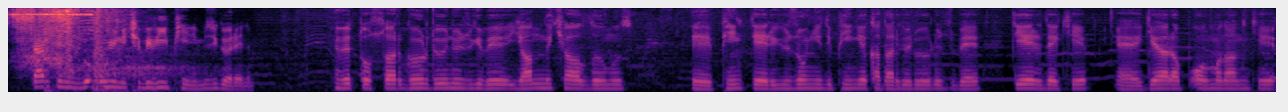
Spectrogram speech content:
İsterseniz bu oyun içi bir VPN'imizi görelim. Evet dostlar gördüğünüz gibi yandaki aldığımız e, ping değeri 117 ping'e kadar görüyoruz ve diğerdeki e, Gear Up olmadan ki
